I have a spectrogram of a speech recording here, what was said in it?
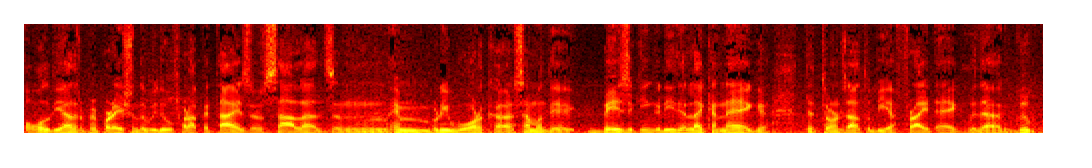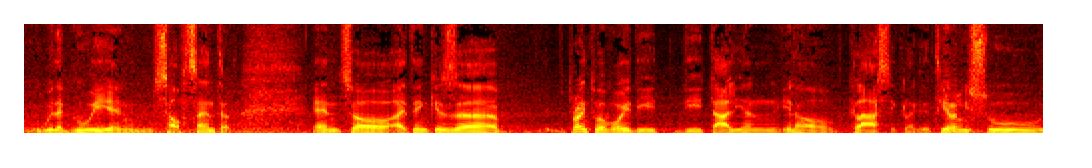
all the other preparation that we do for appetizers, salads, and, and rework uh, some of the basic ingredient like an egg that turns out to be a fried egg with a with a gooey and soft center. And so I think is uh, trying to avoid the the Italian, you know, classic like the tiramisu,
